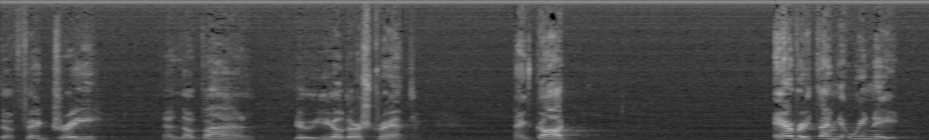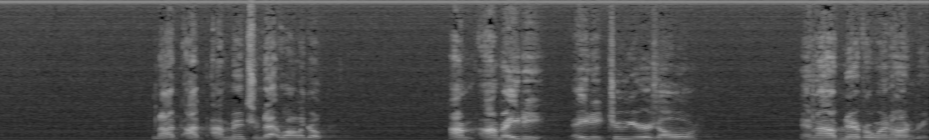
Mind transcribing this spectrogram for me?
the fig tree and the vine do yield their strength. And God, everything that we need, and I, I, I mentioned that a while ago. I'm, I'm 80, 82 years old, and I've never went hungry.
